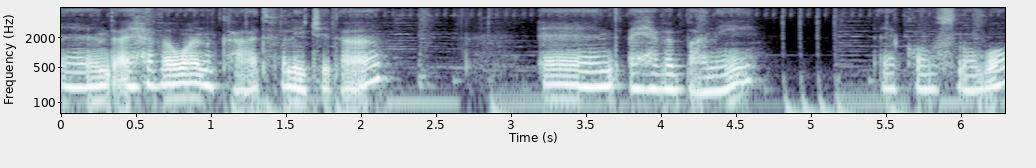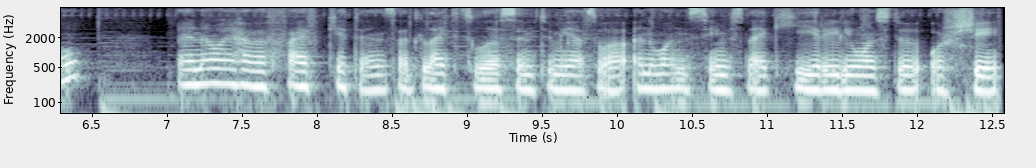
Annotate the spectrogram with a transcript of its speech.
And I have a one cat, Felicita. And I have a bunny, a called Snowball. And now I have five kittens that like to listen to me as well. And one seems like he really wants to, or she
